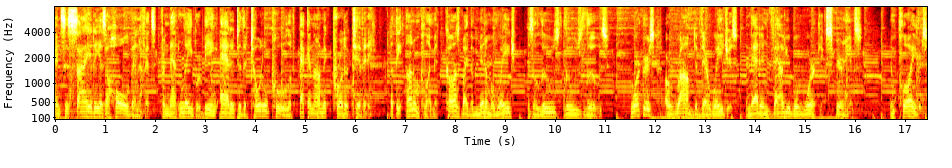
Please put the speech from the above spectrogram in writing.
And society as a whole benefits from that labor being added to the total pool of economic productivity. But the unemployment caused by the minimum wage is a lose lose lose. Workers are robbed of their wages and that invaluable work experience. Employers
